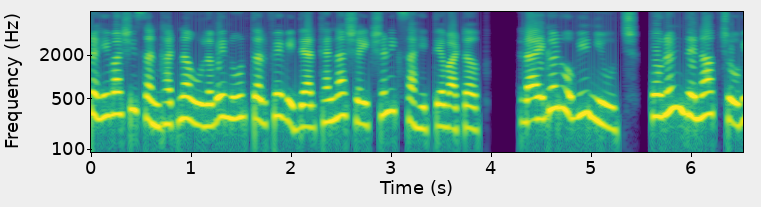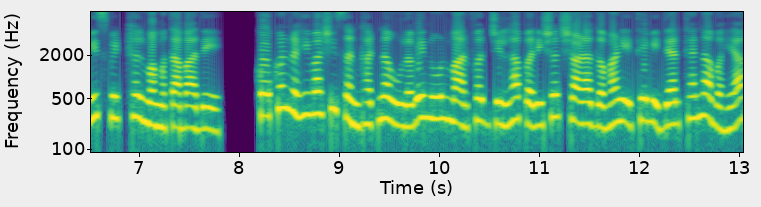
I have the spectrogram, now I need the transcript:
रहिवाशी संघटना उलवे नूर तर्फे विद्यार्थ्यांना शैक्षणिक साहित्य वाटप. रायगड ओवी न्यूज. ओरण दिनांक चोवीस विठ्ठल ममताबादे. कोकण रहिवाशी संघटना उलवे नूर मार्फत जिल्हा परिषद शाळा गव्हाण येथे विद्यार्थ्यांना वह्या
